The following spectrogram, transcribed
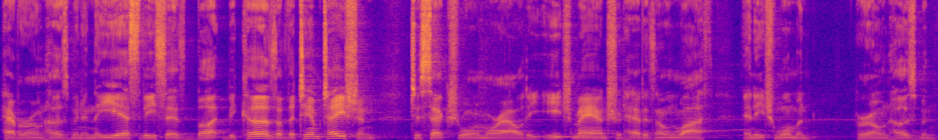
have her own husband. And the ESV says, But because of the temptation to sexual immorality, each man should have his own wife, and each woman her own husband.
